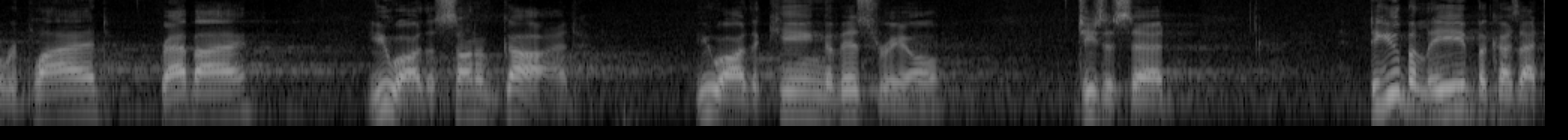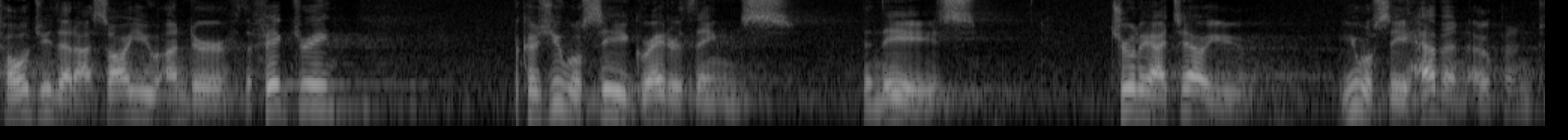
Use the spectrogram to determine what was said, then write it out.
replied, Rabbi, you are the Son of God. You are the King of Israel. Jesus said, Do you believe because I told you that I saw you under the fig tree? Because you will see greater things than these. Truly, I tell you, you will see heaven opened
